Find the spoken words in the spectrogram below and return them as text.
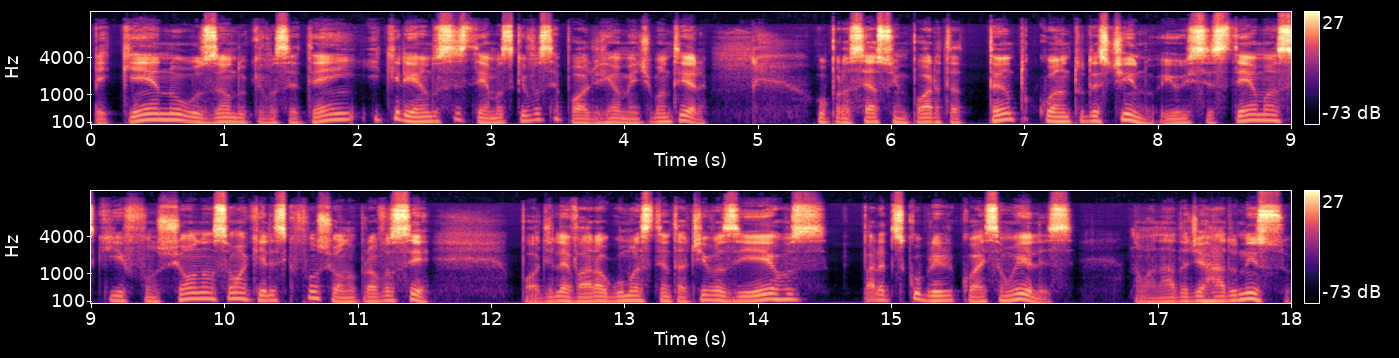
pequeno, usando o que você tem e criando sistemas que você pode realmente manter. O processo importa tanto quanto o destino, e os sistemas que funcionam são aqueles que funcionam para você. Pode levar algumas tentativas e erros para descobrir quais são eles. Não há nada de errado nisso.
